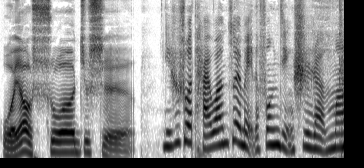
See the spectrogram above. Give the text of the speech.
我要说就是，你是说台湾最美的风景是人吗？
